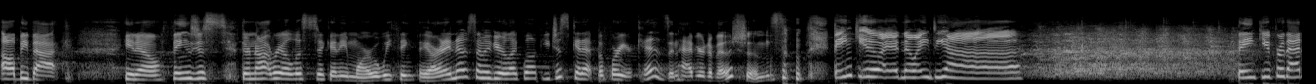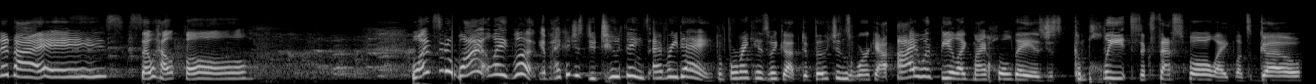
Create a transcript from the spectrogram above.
I'll be back. You know, things just, they're not realistic anymore, but we think they are. And I know some of you are like, well, if you just get up before your kids and have your devotions. Thank you. I had no idea. Thank you for that advice. So helpful. Once in a while, like, look, if I could just do two things every day before my kids wake up, devotions, workout, I would feel like my whole day is just complete, successful, like, let's go.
